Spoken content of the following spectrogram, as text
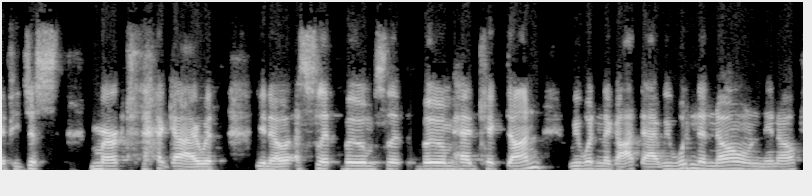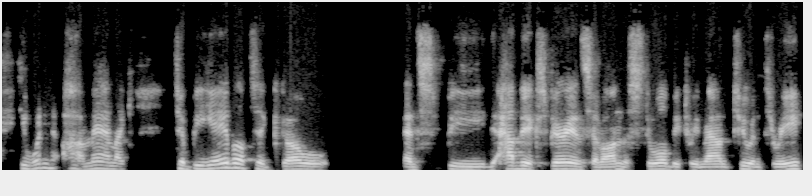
if he just murked that guy with, you know, a slip boom, slip boom, head kick done, we wouldn't have got that. We wouldn't have known, you know, he wouldn't. Oh man, like to be able to go and be have the experience of on the stool between round two and three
